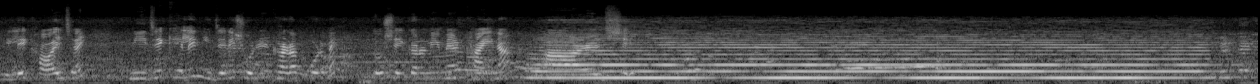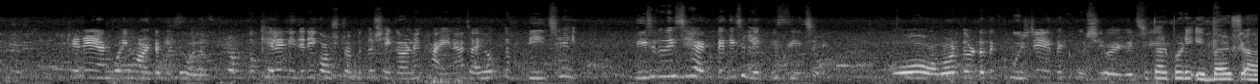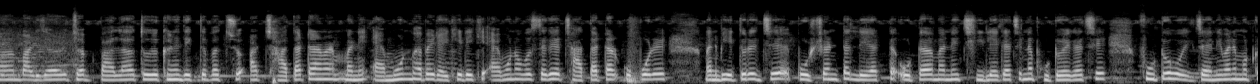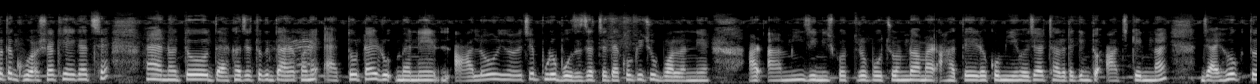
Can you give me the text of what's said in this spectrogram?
খেলে খাওয়াই যায়। নিজে খেলে নিজেরই শরীর খারাপ করবে। তো সেই কারণে আমি আর খাই না। আর সে ট্রেনে এখনই হর্নটা দিতে হলো। তো খেলে নিজেরই কষ্ট হবে, তো সেই কারণে খাই না। যাই হোক, তো দিয়েছে দিয়েছে তো দিয়েছে, একটা দিয়েছে, লেগ পিস দিয়েছে। তারপরে এবার বাড়ি যাওয়ার পালা, তো এখানে দেখতে পাচ্ছ, আর ছাতাটা মানে এমনভাবে রেখে রেখে এমন অবস্থা গেছে, ছাতাটার উপরে মানে ভেতরের যে পোর্শনটা, লেয়ারটা, ওটা মানে ছিলে গেছে না ফুটো হয়ে গেছে, ফুটো হয়ে যায়নি মানে মোট কথা ঘোরাসা খেয়ে গেছে। হ্যাঁ নয়তো দেখা যেত কিন্তু আর ওখানে এতটাই মানে আলো হয়েছে, পুরো বোঝা যাচ্ছে, দেখো কিছু বলার নেই। আর আমি জিনিসপত্র প্রচণ্ড আমার হাতে এরকম ইয়ে হয়ে যায় ছাতাটা কিন্তু আজকের নয়। যাই হোক, তো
